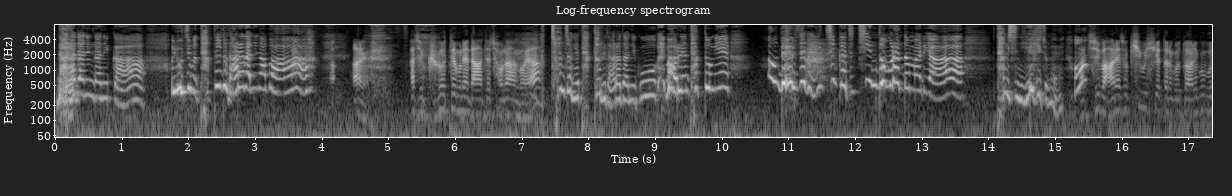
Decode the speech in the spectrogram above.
날아다닌다니까. 요즘은 닭들도 날아다니나 봐. 아니, 아 지금 그것 때문에 나한테 전화한 거야? 천장에 닭털이 날아다니고 마루엔 닭똥이 아우, 냄새가 2층까지 진동을 한단 말이야. 당신이 얘기 좀 해. 어? 집 안에서 키우시겠다는 것도 아니고 뭐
